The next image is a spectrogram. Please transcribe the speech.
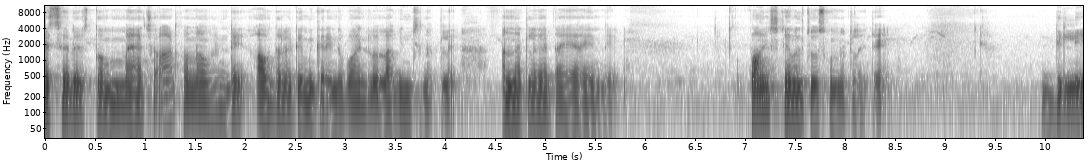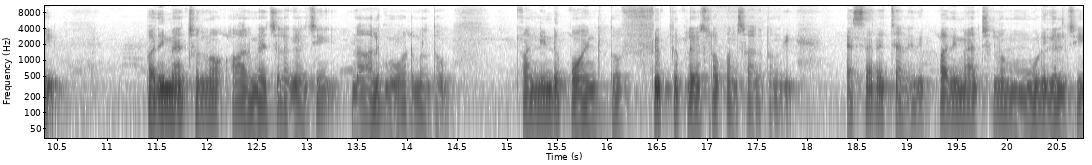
ఎస్ఆర్ఎస్తో మ్యాచ్ ఆడుతున్నామంటే అవతల టీంకి రెండు పాయింట్లు లభించినట్లే అన్నట్లుగా తయారైంది. పాయింట్స్ టేబుల్ చూసుకున్నట్లయితే ఢిల్లీ పది మ్యాచ్ల్లో ఆరు మ్యాచ్లు గెలిచి నాలుగు ఓటములతో పన్నెండు పాయింట్లతో ఫిఫ్త్ ప్లేస్లో కొనసాగుతుంది. ఎస్ఆర్హెచ్ అనేది పది మ్యాచ్ల్లో మూడు గెలిచి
